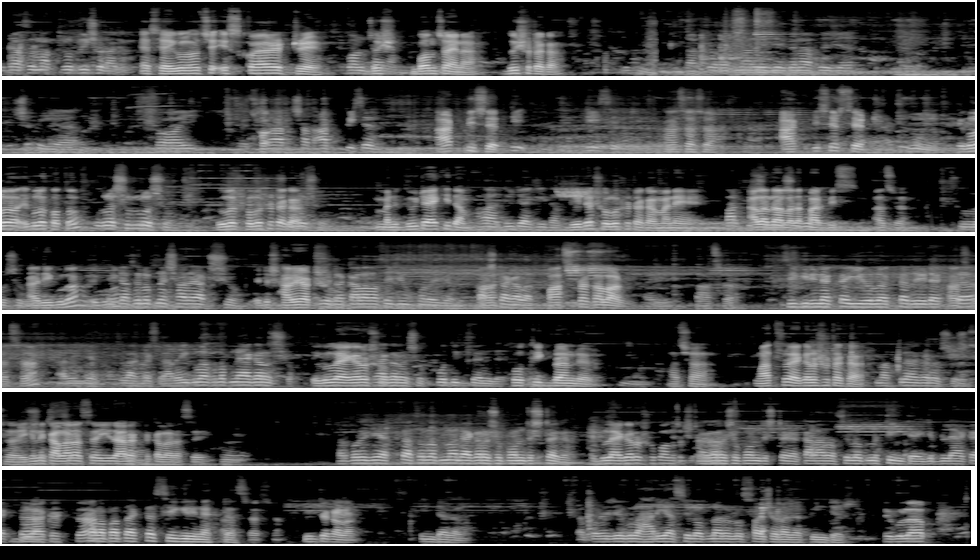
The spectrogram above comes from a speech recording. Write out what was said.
এটা আছে মাত্র দুইশো টাকা। আচ্ছা এগুলো হচ্ছে স্কোয়ার ট্রে বন দুইশো বন চায়না দুইশো টাকা। তারপর আপনার এই যে এখানে আছে যে ইয়ে, ছয় সাত সাত আট পিসের আট পিসের? আচ্ছা আচ্ছা। আট পিসের সেট। এগুলো এগুলো কত? এগুলো ষোলোশো। এগুলো ষোলোশো টাকা? মানে দুইটা একই দাম? হ্যাঁ দুইটা একই দাম। দুইটা ষোলোশো টাকা মানে আলাদা আলাদা পার পিস। আচ্ছা। ষোলোশো আর এগুলো এটা আছে আপনার সাড়ে আটশো। এটা সাড়ে আটশো। এটা কালার আছে যে উপরে যাবে। পাঁচটা কালার। পাঁচটা কালার। আচ্ছা। সি গ্রিন একটা ই হলো একটা রেড একটা আচ্ছা আচ্ছা। আর এই যে ব্ল্যাক একটা। আর এইগুলো আপনার এগারোশো। এগুলো এগারোশো? এগারোশো প্রতীক ব্র্যান্ডের। প্রতীক ব্র্যান্ডের। আচ্ছা মাত্র এগারোশো টাকা? মাত্র এগারোশো। আচ্ছা এখানে কালার আছে এই আর একটা কালার আছে। তারপরে যে একটা আছে আপনার এগারোশো পঞ্চাশ টাকা। এগুলো এগারোশো পঞ্চাশ টাকা। এগারোশো পঞ্চাশ টাকা। কালার আছে আপনার তিনটা এই যে ব্ল্যাক একটা ব্ল্যাক একটা। কলা পাতা একটা সি গ্রিন একটা। আচ্ছা আচ্ছা। তিনটা কালার। তিনটা কালার। তারপরে যেগুলো হাড়ি আসছিল আপনার হলো ছয়শো টাকা প্রিন্টের এগুলা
